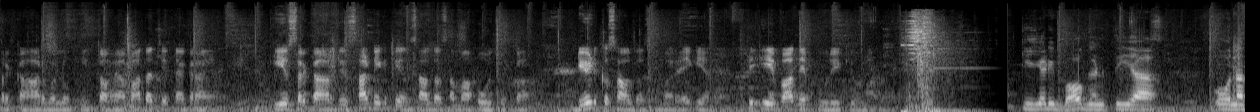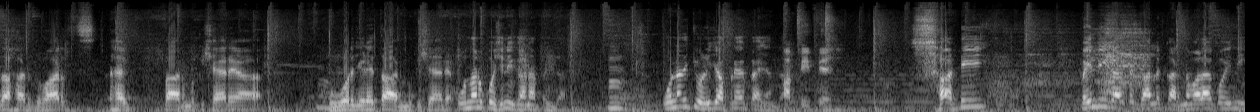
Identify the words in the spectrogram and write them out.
ਸਰਕਾਰ ਵੱਲੋਂ ਕੀਤਾ ਹੋਇਆ ਵਾਅਦਾ ਚੇਤਾ ਕਰਾਇਆ ਕਿ ਇਹ ਸਰਕਾਰ ਦੇ ਸਾਢੇ ਕੁ ਤਿੰਨ ਸਾਲ ਦਾ ਸਮਾਂ ਹੋ ਚੁੱਕਾ ਡੇਢ ਕੁ ਸਾਲ ਦਾ ਸਮਾਂ ਰਹਿ ਗਿਆ ਤੇ ਇਹ ਵਾਅਦੇ ਪੂਰੇ ਕਿਉਂ ਨਹੀਂ ਹੋਏ? ਕਿ ਜਿਹੜੀ ਬਹੁ ਗਿਣਤੀ ਆ ਉਹ ਉਹਨਾਂ ਦਾ ਹਰਿਦੁਆਰ ਹੈ ਧਾਰਮਿਕ ਸ਼ਹਿਰ ਆ ਹੋਰ ਜਿਹੜੇ ਧਾਰਮਿਕ ਸ਼ਹਿਰ ਆ ਉਹਨਾਂ ਨੂੰ ਕੁਝ ਨਹੀਂ ਕਹਿਣਾ ਪੈਂਦਾ। ਹੂੰ। ਉਹਨਾਂ ਦੀ ਝੋਲੀ 'ਚ ਆਪਣੇ ਆਪ ਪੈ ਜਾਂਦਾ। ਆਪੇ ਹੀ ਪਿਆ ਜੀ ਸਾਡੀ ਪਹਿਲੀ ਗੱਲ ਤਾਂ ਗੱਲ ਕਰਨ ਵਾਲਾ ਕੋਈ ਨਹੀਂ।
